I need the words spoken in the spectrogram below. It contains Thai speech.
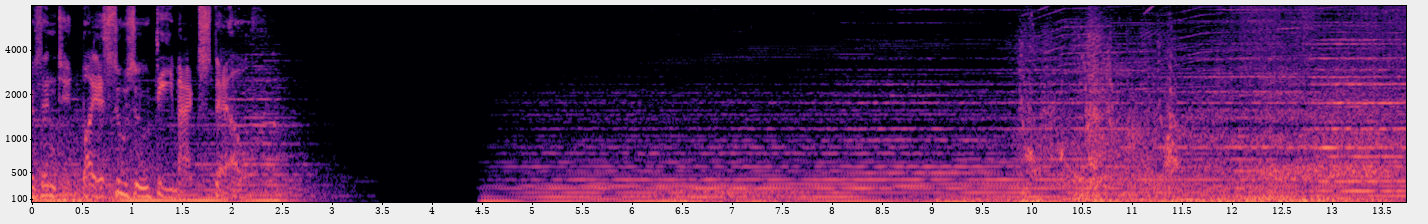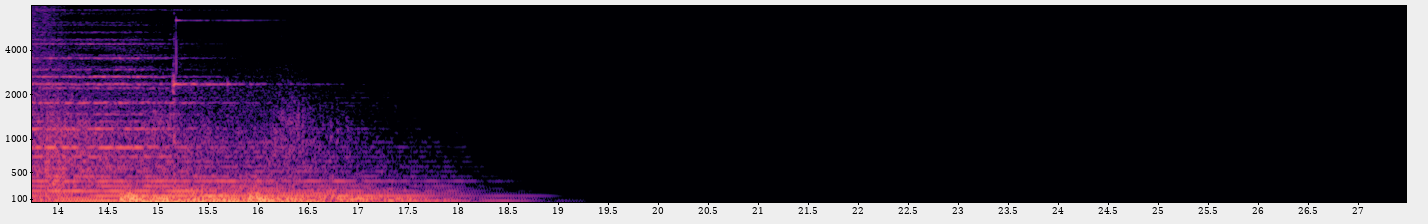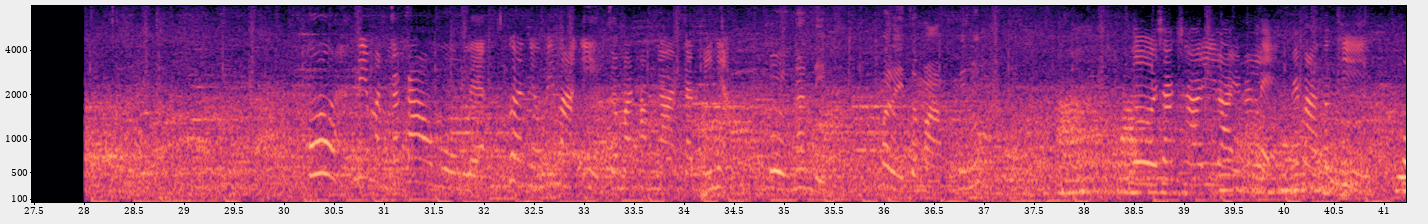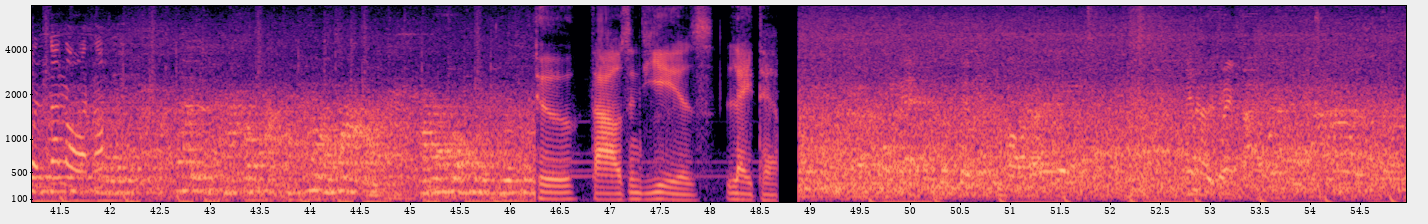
presented by Isuzu D-Max Stealth. พื่อนยังไม่มาอีกจะมาทำงานกันไหมเนี่ย เออ นั่นดิเมื่อไหรจะมาก็ไม่รู้เออชักช้าดีไรนั่นแหละ ไม่มาสักทีคนก็ร้อนเนาะ2,000 years later. ไม่น่าไม่สาย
